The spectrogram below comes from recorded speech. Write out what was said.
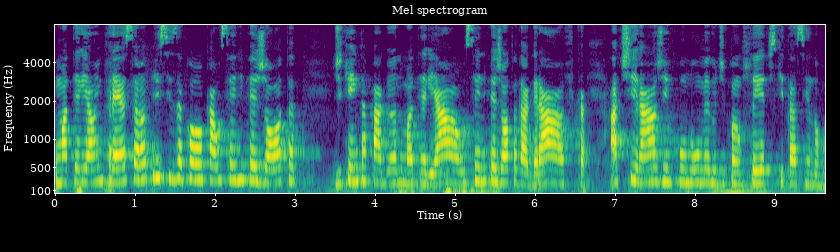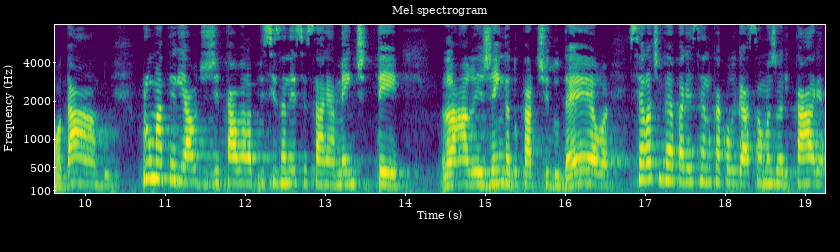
um material impresso, ela precisa colocar o CNPJ de quem está pagando o material, o CNPJ da gráfica, a tiragem com o número de panfletos que está sendo rodado. Para o material digital, ela precisa necessariamente ter lá a legenda do partido dela. Se ela estiver aparecendo com a coligação majoritária,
